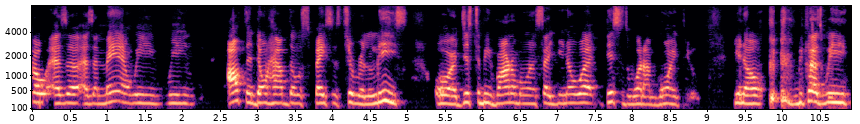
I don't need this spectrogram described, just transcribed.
So as a as a man, we we often don't have those spaces to release or just to be vulnerable and say, you know what, this is what I'm going through, you know, because we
